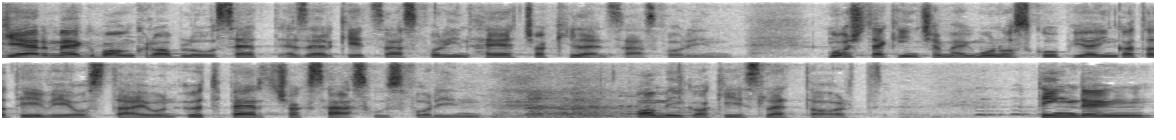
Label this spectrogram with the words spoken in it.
Gyermek bankrabló szett 1200 forint helyett csak 900 forint. Most tekintse meg monoszkópjainkat a tévéosztályon, 5 perc csak 120 forint. Amíg a készlet tart. Ding ding!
